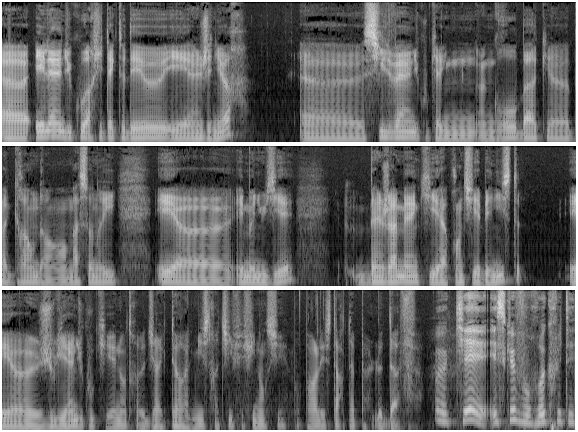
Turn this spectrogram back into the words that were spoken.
Euh, Hélène, du coup, architecte DE et ingénieur. Euh, Sylvain, du coup, qui a une- un gros bac, euh, background en maçonnerie et, euh, et menuisier. Benjamin, qui est apprenti ébéniste. Et euh, Julien, du coup, qui est notre directeur administratif et financier, pour parler start-up, le DAF. Ok, est-ce que vous recrutez?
